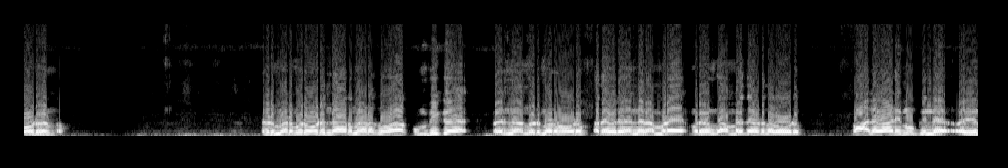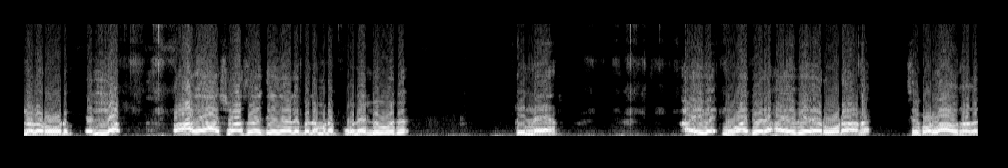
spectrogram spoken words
റോഡ് കണ്ടോ? നെടുമറുമ്പ് റോഡും തകർന്ന് കിടക്കുക കുമ്പിക്ക് വരുന്ന നെടുമറ റോഡും അതേപോലെ തന്നെ നമ്മുടെ മുരുകൻകോ അമ്പലത്തെ വരുന്ന റോഡും ബാലവാടി മൂക്കിന്റെ എന്നുള്ള റോഡും എല്ലാം അപ്പൊ ആകെ ആശ്വാസം വെച്ച് കഴിഞ്ഞാൽ ഇപ്പൊ നമ്മുടെ പുനലൂര് പിന്നെ ഹൈവേ മൂവാറ്റുപുഴ ഹൈവേ റോഡാണ് ഇച്ചിരി കൊള്ളാവുന്നത്.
